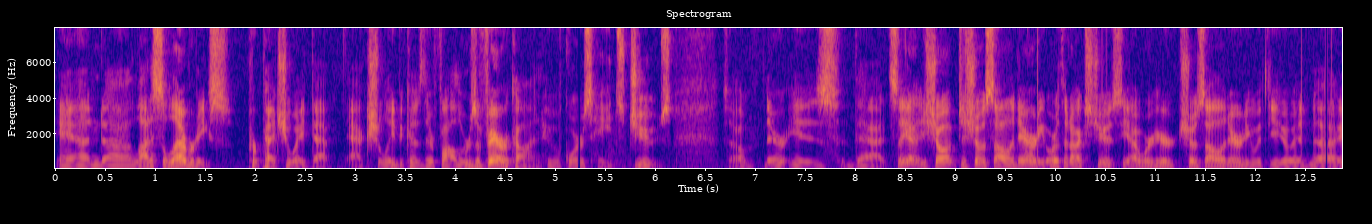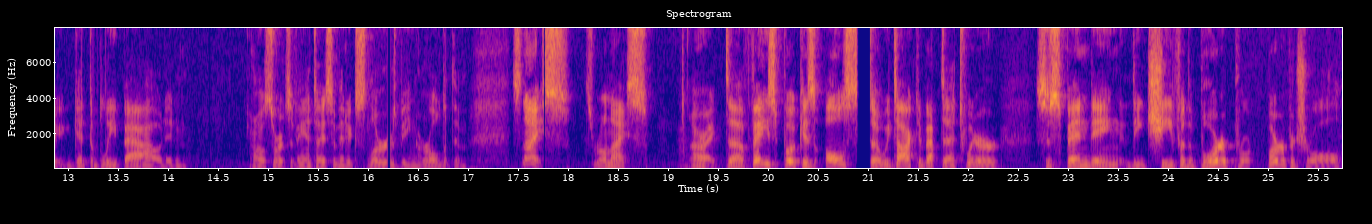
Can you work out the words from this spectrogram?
And uh, a lot of celebrities perpetuate that, actually, because they're followers of Farrakhan, who, of course, hates Jews. So there is that. So yeah, show up to show solidarity. Orthodox Jews, yeah, we're here to show solidarity with you and uh, get the bleep out and all sorts of anti-Semitic slurs being hurled at them. It's nice. It's real nice. All right. Uh, Facebook is also, we talked about uh, Twitter suspending the chief of the Border, Pro- Border Patrol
